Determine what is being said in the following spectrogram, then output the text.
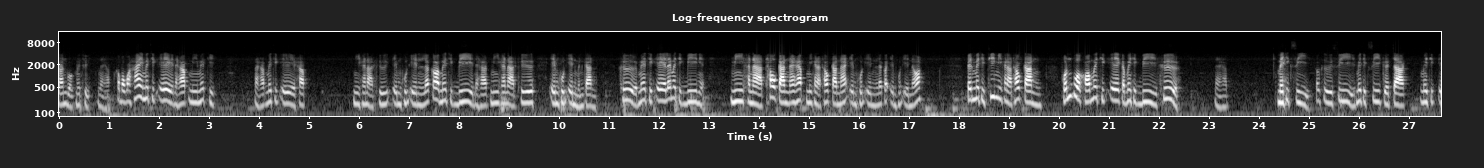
การบวกเมทริกนะครับเขาบอกว่าให้เมทริก A นะครับ มีเมทริกนะครับเมทริก A ครับ มีขนาดคือ m คูณ n แล้วก็เมทริก B นะครับ มีขนาดคือ m คูณ n เหมือนกัน คือเมทริก A และเมทริก B เนี่ย มีขนาดเท่ากันนะครับ มีขนาดเท่ากันนะ m คูณ n แล้วก็ m คูณ n เนาะ เป็นเมทริกที่มีขนาดเท่ากัน ผลบวกของเมทริก A กับเมทริก B คือนะครับ เมทริก C ก็คือ C เมทริก C เกิดจากเมทริก A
